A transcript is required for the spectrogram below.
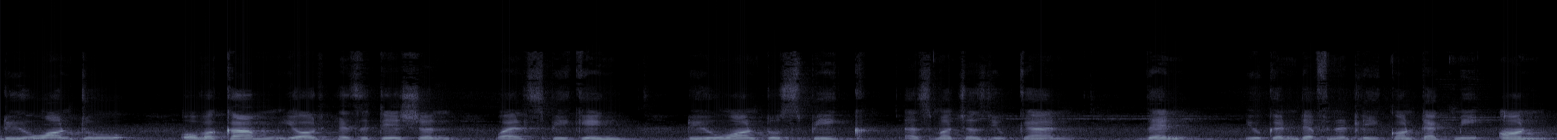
do you want to overcome your hesitation while speaking? Do you want to speak as much as you can? Then you can definitely contact me on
